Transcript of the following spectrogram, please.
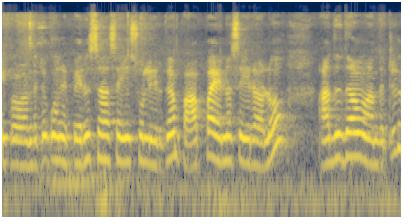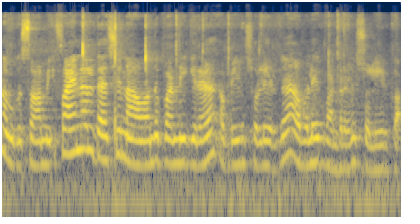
இப்போ வந்துட்டு கொஞ்சம் பெருசாக செய்ய சொல்லியிருக்கேன். பாப்பா என்ன செய்கிறாலோ அதுதான் வந்துட்டு நமக்கு சாமி. ஃபைனல் டச்சு நான் வந்து பண்ணிக்கிறேன் அப்படின்னு சொல்லியிருக்கேன். அவளே பண்ணுறேன்னு சொல்லியிருக்கா.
